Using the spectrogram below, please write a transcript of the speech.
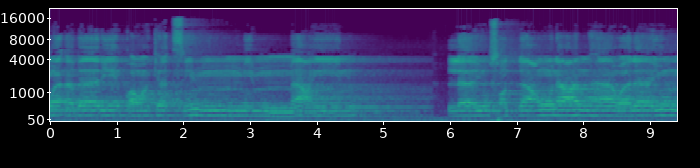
وأباريق وكأس من معين. لا يصدعون عنها ولا ينزفون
